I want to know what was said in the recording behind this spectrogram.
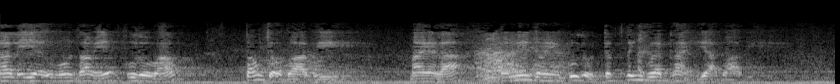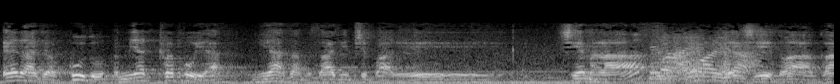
လားလေးရဲ့ဥပုံဆောင်ရင်ကုသိုလ်ပေါင်းတောင်းကျော်သွားပြီမှန်ရလားတနည်းဆိုရင်ကုသိုလ်တသိန်းခွဲခန့်ရသွားပြီအဲ့ဒါကြောင့်ကုသိုလ်အမြတ်ထွက်ဖို့ရညသာမစားခြင်းဖြစ်ပါတယ်ရှင်းမလားရှင်းပါပြီရှိသွားကာ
